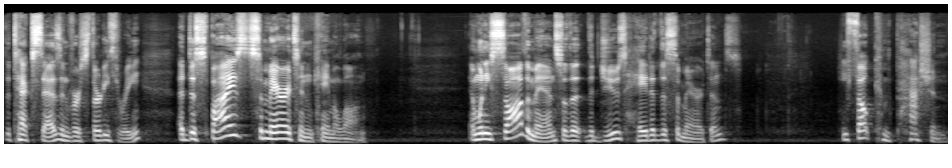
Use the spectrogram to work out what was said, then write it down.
the text says in verse 33 a despised Samaritan came along. And when he saw the man, so that the Jews hated the Samaritans, he felt compassion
